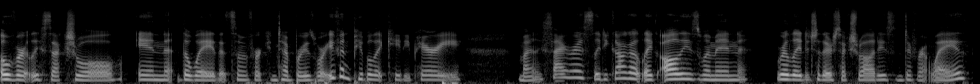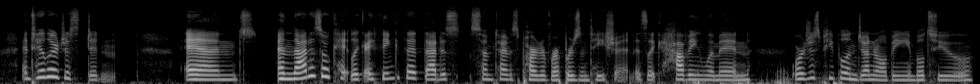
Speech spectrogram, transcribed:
overtly sexual in the way that some of her contemporaries were, even people like Katy Perry, Miley Cyrus, Lady Gaga, like all these women related to their sexualities in different ways, and Taylor just didn't. And and that is okay. Like I think that that is sometimes part of representation is like having women or just people in general being able to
